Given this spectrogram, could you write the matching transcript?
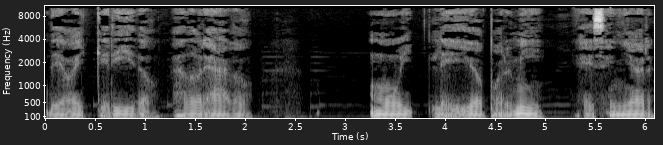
de hoy, querido, adorado, muy leído por mí, el señor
